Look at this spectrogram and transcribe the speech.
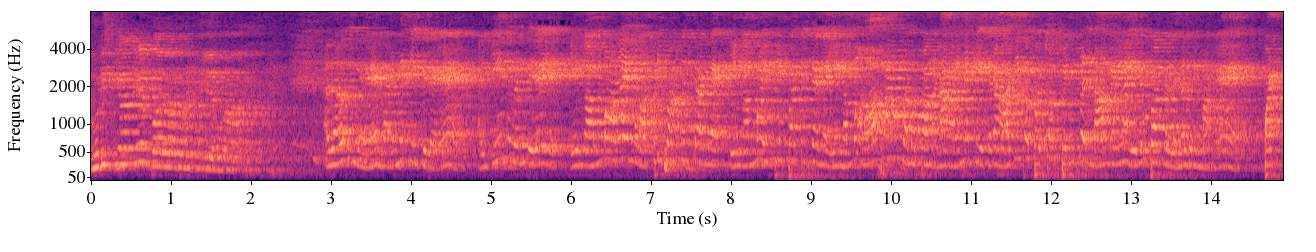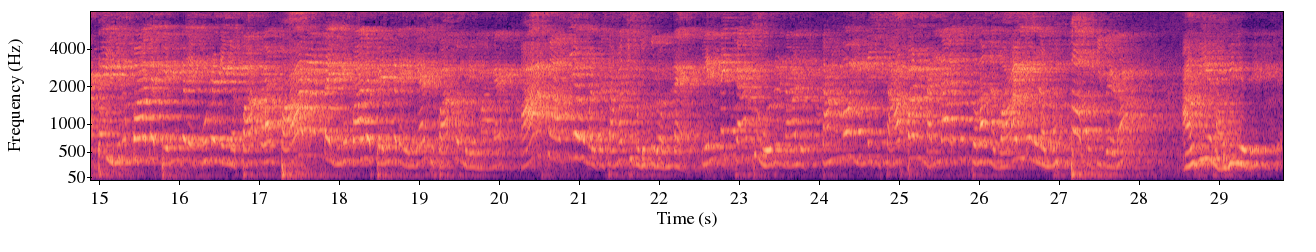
குடிக்காமே போராட வைக்கிறேம்மா அதாவதுங்க நான் என்ன கேட்குறேன் அங்கேருந்து வந்து எங்க அம்மாலாம் எங்களை அப்படி பார்த்துக்கிட்டாங்க. எங்க அம்மா இப்படி பார்த்துக்கிட்டாங்க. எங்க அம்மா ஆகாரம் சமைப்பாங்க. நான் என்ன கேட்குறேன் அதிகபட்சம் பெண்கள் நாங்க எல்லாம் எதிர்பார்க்கறது என்ன தெரியுமாங்க பட்டை இரும்பாத பெண்களை கூட நீங்க பார்க்கலாம் பாராட்ட இரும்பாத பெண்களை எங்கேயாச்சும் பார்க்க முடியுமாங்க ஆசாசியா உங்களுக்கு சமைச்சு கொடுக்குறோம்ல என்னைக்காச்சும் ஒரு நாள் தங்கம் இன்னைக்கு சாப்பாடு நல்லா இருக்குன்னு சொன்னா அந்த வாயில உள்ள முத்தா முட்டி போயிடும் அவியல் அவியவே இல்லை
